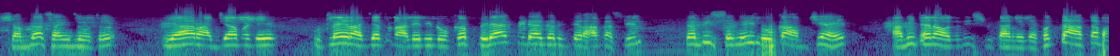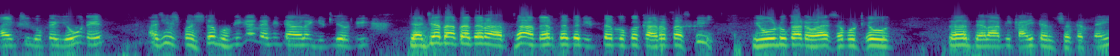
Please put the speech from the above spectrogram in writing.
शब्दात सांगितलं होतं या राज्यामध्ये कुठल्याही राज्यातून आलेली लोक पिढ्यान पिढ्या जर इथे राहत असतील तर ती सगळी लोक आमची आहेत. आम्ही त्याला ऑलरेडी स्वीकारलेले आहे. फक्त आता बाहेरची लोक येऊ नयेत. अशी स्पष्ट भूमिका त्यांनी त्यावेळेला घेतली होती. त्याच्यात आता जर अर्थ अनर्थ जर इतर लोक करत असतील निवडणुका डोळ्यासमोर ठेवून तर त्याला आम्ही काही करू शकत नाही.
